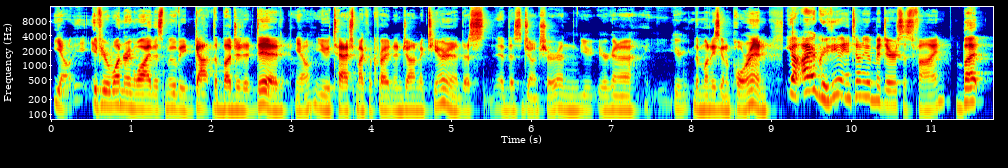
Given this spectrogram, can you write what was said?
you know, if you're wondering why this movie got the budget it did, you know, you attach Michael Crichton and John McTiernan at this at this juncture, and you're, you're gonna, you're, the money's gonna pour in. Yeah, I agree with you. Antonio Banderas is fine, but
